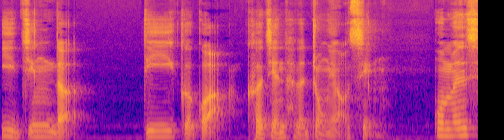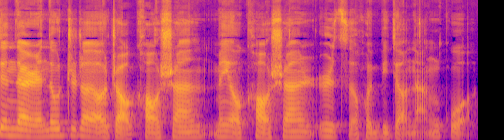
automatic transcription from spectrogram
易经的。第一个卦，可见它的重要性。我们现代人都知道要找靠山，没有靠山，日子会比较难过。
